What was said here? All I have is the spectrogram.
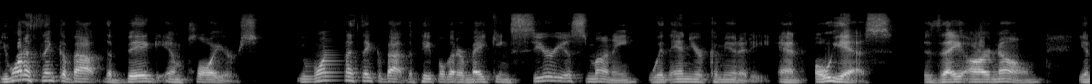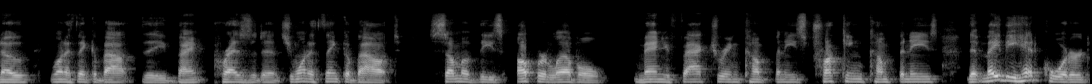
you want to think about the big employers. You want to think about the people that are making serious money within your community. And oh, yes, they are known. You know, you want to think about the bank presidents. You want to think about some of these upper level manufacturing companies, trucking companies that may be headquartered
